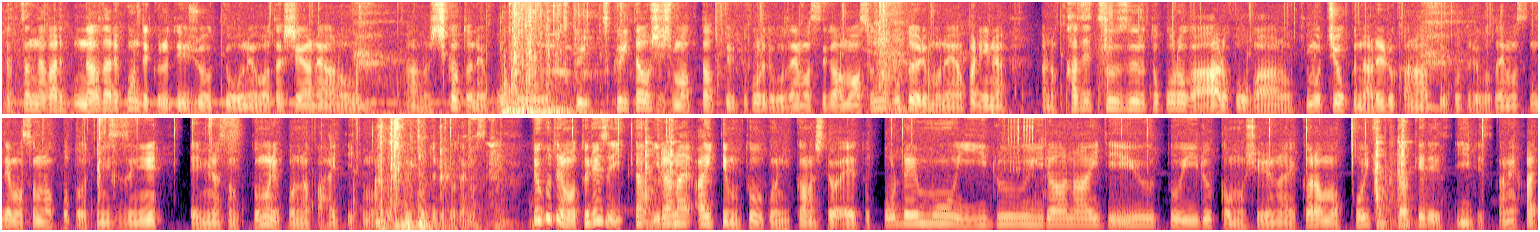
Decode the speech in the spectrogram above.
たくさん流れ、なだれ込んでくるという状況をね、私がね、あの、あの、しかとね、こう、作り、作り倒してしまったというところでございますが、まあ、そんなことよりもね、やっぱりね、あの、風通ずるところがある方が、あの、気持ちよくなれるかなということでございますんで、まあ、そんなことを気にせずにね、えー、皆さんと共にこの中入っていきましょうということでございます。ということで、まあ、とりあえず一旦いらないアイテム等々に関しては、えっ、ー、と、これもいる、いらないで言うといるかもしれないから、まあ、こいつだけでいいですかね。はい。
